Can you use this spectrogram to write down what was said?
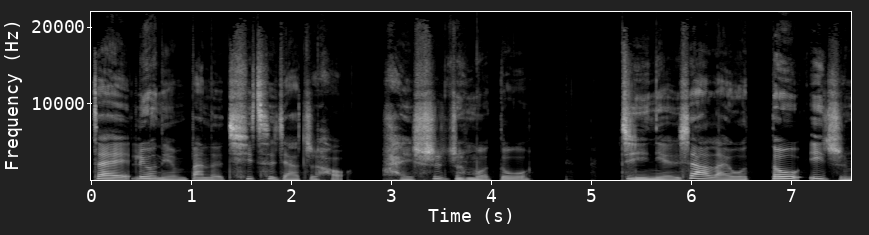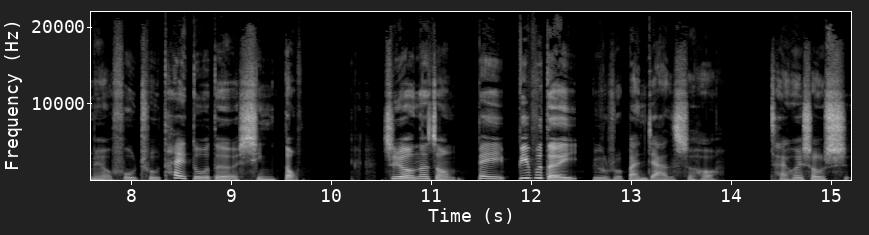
在六年搬了七次家之后还是这么多。几年下来，我都一直没有付出太多的行动，只有那种被逼不得已，比如说搬家的时候才会收拾。”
